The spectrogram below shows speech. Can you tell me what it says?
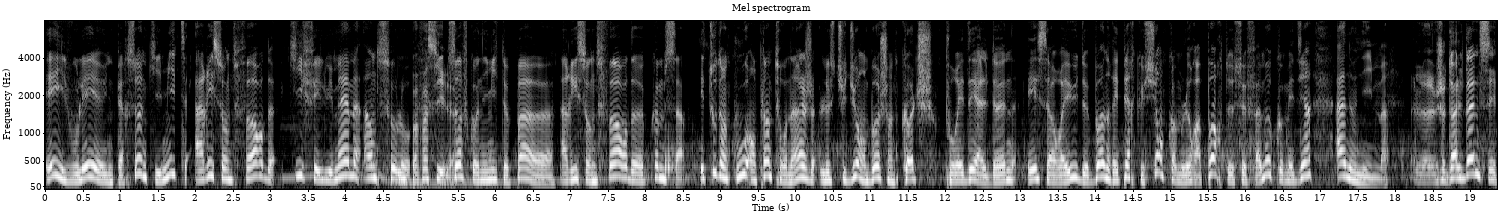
et il voulait une personne qui imite Harrison Ford qui fait lui-même Han Solo. Pas facile. Sauf qu'on n'imite pas Harrison Ford comme ça. Et tout d'un coup, en plein tournage, le studio embauche un coach pour aider Alden et ça aurait eu de bonnes répercussions comme le rapporte ce fameux comédien anonyme. Le jeu d'Alden s'est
